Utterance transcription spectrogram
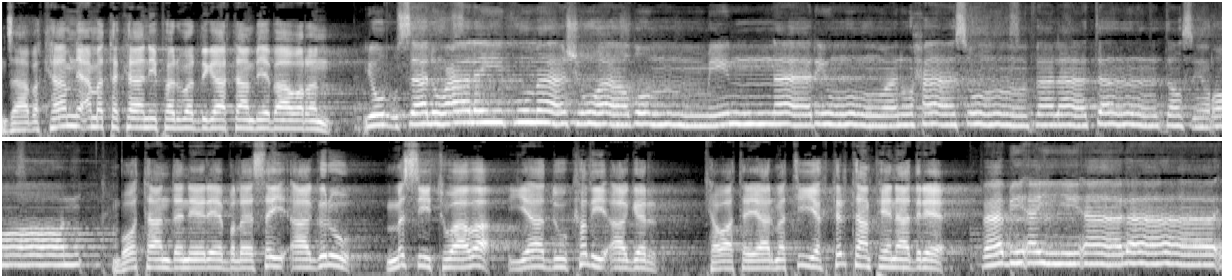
جا بە کام نعمەتەکانی پەروەردگارتان بێباوەڕن. يرسل عليكما شواظ من نار ونحاس فلا تنتصران. بۆتان دەنێرێ بڵێسەی ئاگر و مسی تواوە یا دووکەڵی ئاگر. کەواتە یارمەتی یەکترتان پێنادرێ. فبأي آلاء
